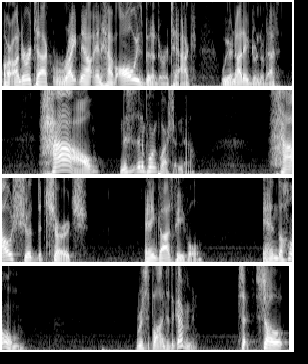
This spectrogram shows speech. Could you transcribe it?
are under attack right now and have always been under attack. We are not ignorant of that. How, this is an important question now, how should the church and God's people and the home respond to the government? So, so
